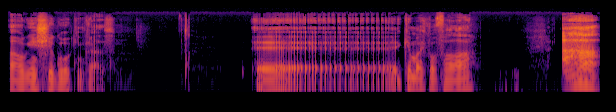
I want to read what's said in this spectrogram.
Alguém chegou aqui em casa. É... O que mais que eu vou falar? Ah!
